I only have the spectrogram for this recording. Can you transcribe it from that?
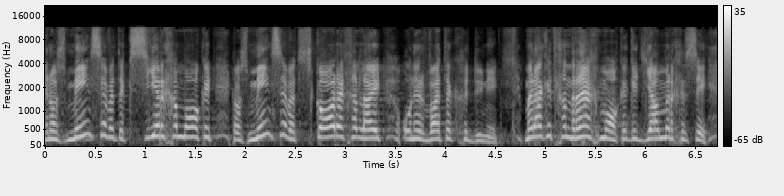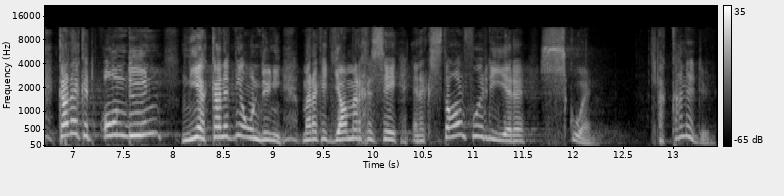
En ons mense wat ek seer gemaak het, daar's mense wat skade gelei het onder wat ek gedoen het. Maar ek het gaan regmaak. Ek het jammer gesê. Kan ek dit ondoen? Nee, ek kan dit nie ondoen nie, maar ek het jammer gesê en ek staan voor die Here skoon. Ek kan dit doen.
